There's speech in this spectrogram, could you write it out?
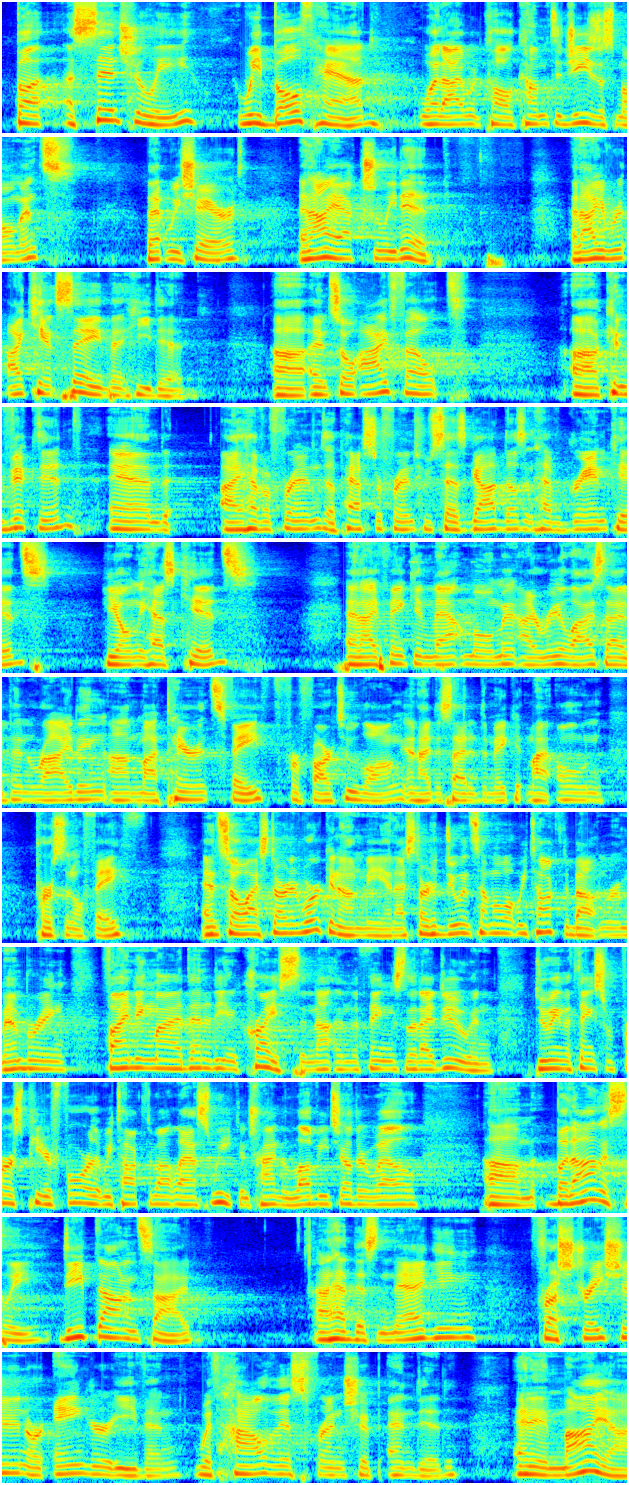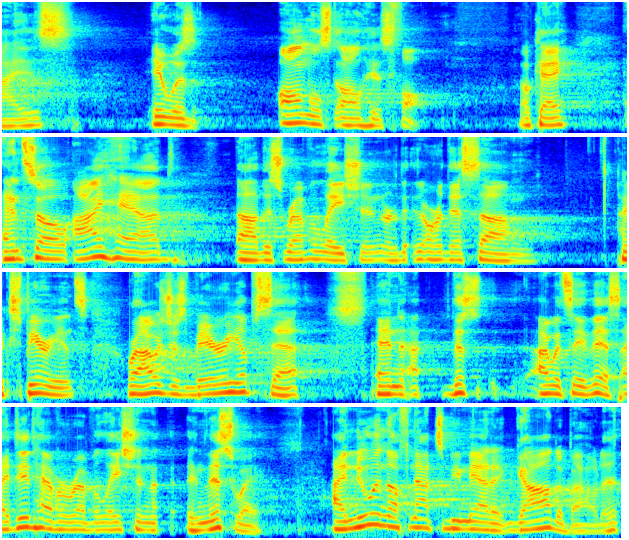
but essentially, we both had what I would call come to Jesus moments that we shared, and I actually did. And I, re- I can't say that he did. Uh, and so I felt uh, convicted, and I have a friend, a pastor friend, who says God doesn't have grandkids, he only has kids. And I think in that moment, I realized I had been riding on my parents' faith for far too long, and I decided to make it my own personal faith. And so I started working on me and I started doing some of what we talked about and remembering finding my identity in Christ and not in the things that I do and doing the things from 1 Peter 4 that we talked about last week and trying to love each other well. Um, but honestly, deep down inside, I had this nagging frustration or anger even with how this friendship ended. And in my eyes, it was almost all his fault. Okay? And so I had uh, this revelation or, th- or this um, experience where I was just very upset. And uh, this, I would say this I did have a revelation in this way. I knew enough not to be mad at God about it,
